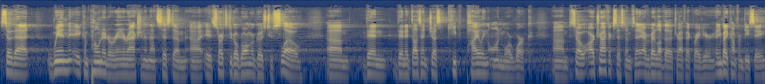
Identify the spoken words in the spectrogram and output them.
so that when a component or an interaction in that system uh, it starts to go wrong or goes too slow, um, then, then it doesn't just keep piling on more work. Um, so our traffic systems, and everybody love the traffic right here. Anybody come from DC?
